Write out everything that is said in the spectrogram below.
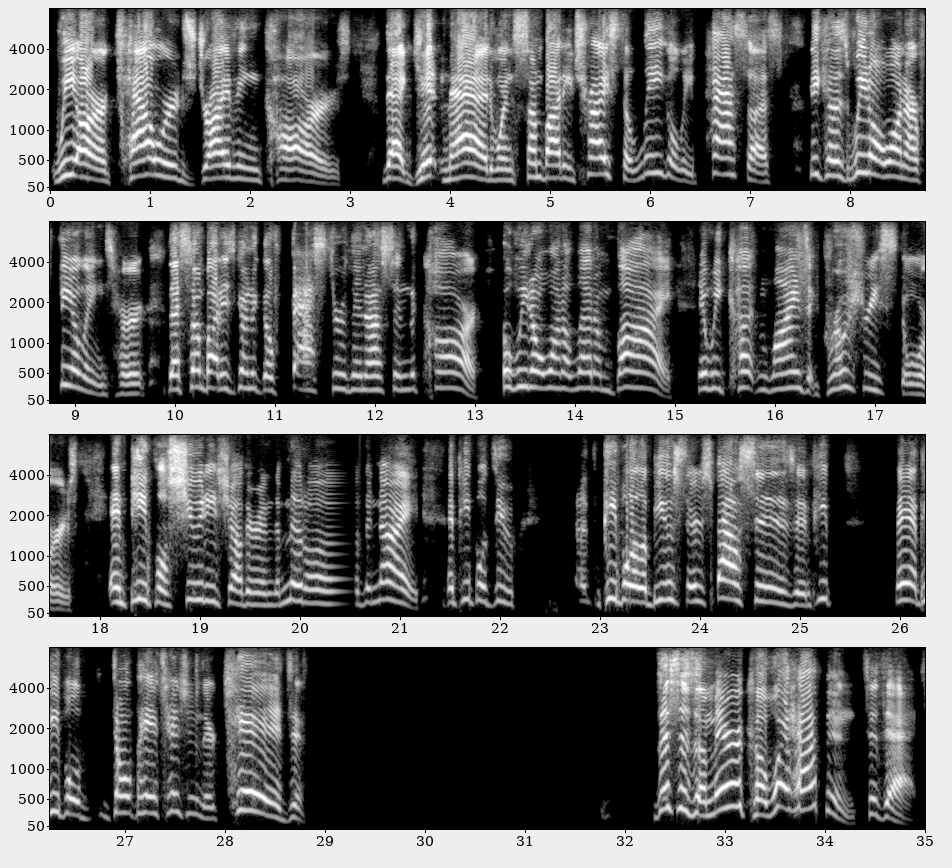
We are cowards driving cars that get mad when somebody tries to legally pass us because we don't want our feelings hurt that somebody's going to go faster than us in the car, but we don't want to let them by. And we cut in lines at grocery stores, and people shoot each other in the middle of the night, and people do, uh, people abuse their spouses, and people, man, people don't pay attention to their kids. This is America. What happened to that?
